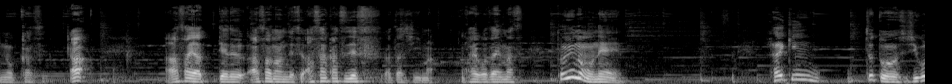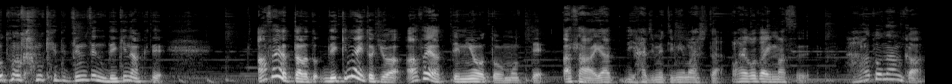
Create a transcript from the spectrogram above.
の数。あ朝やってる。朝なんです。朝活です。私今。おはようございます。というのもね、最近、ちょっと仕事の関係で 全然できなくて、朝やったらできない時は朝やってみようと思って、朝やり始めてみました。おはようございます。ハートなんか、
